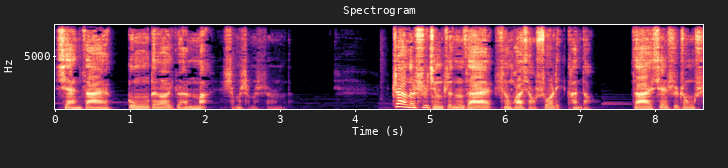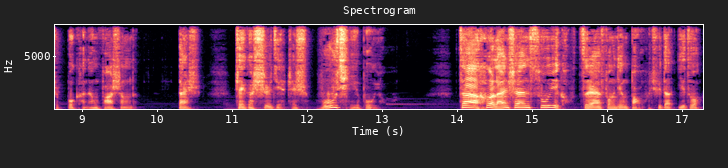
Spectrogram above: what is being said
现在功德圆满，什么什么什么的，这样的事情只能在神话小说里看到，在现实中是不可能发生的。但是这个世界真是无奇不有！在贺兰山苏峪口自然风景保护区的一座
